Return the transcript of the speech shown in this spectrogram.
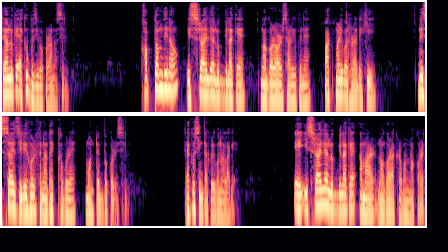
তেওঁলোকে একো বুজিব পৰা নাছিল। সপ্তম দিনাও ইছৰাইলীয়া লোকবিলাকে নগৰৰ চাৰিওপিনে পাক মাৰিব ধৰা দেখি নিশ্চয় জিৰিহুৰ সেনাধ্যক্ষবোৰে মন্তব্য কৰিছিল। একো চিন্তা কৰিব নালাগে। এই ইছৰাইলীয়া লোকবিলাকে আমাৰ নগৰ আক্ৰমণ নকৰে।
